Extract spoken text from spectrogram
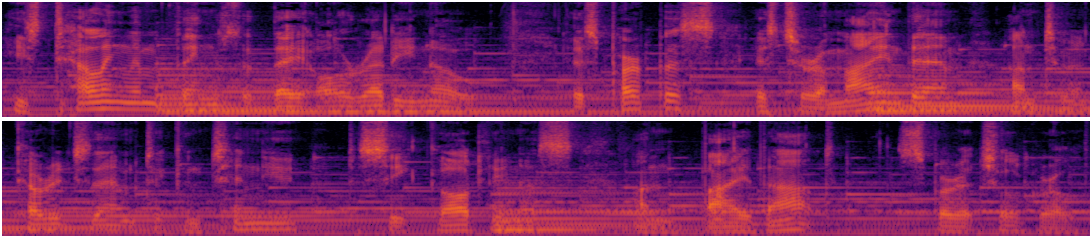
He's telling them things that they already know. His purpose is to remind them and to encourage them to continue to seek godliness and by that spiritual growth.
